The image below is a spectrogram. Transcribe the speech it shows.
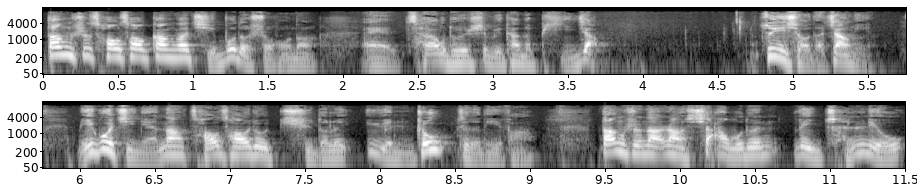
当时曹操刚刚起步的时候呢，哎，曹操是为他的皮将，最小的将领。没过几年呢，曹操就取得了兖州这个地方。当时呢，让夏侯惇为陈留，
